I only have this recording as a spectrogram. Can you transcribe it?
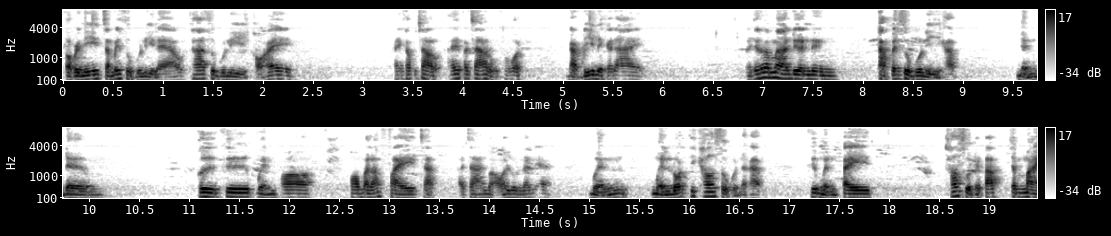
ต่อไปนี้จะไม่สูบบุหรี่แล้ว ถ้าสูบบุหรี่ขอให้ ให้ข้าพเจ้า ให้พระเจ้าลงโทษ แบบนี้เลยก็ได้หลังจากนั้นประมาณเดือนหนึ่งกลับไปสูบบุหรี่ครับ เหมือนเดิม คือคือเหมือนพอ พอมารับไฟจากอาจารย์หมอวรุณแล้วเนี่ย เหมือนเหมือนรถที่เข้าศูนย์นะครับ คือเหมือนไปเข้าศูนย์ไปปั๊บจะใหม่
